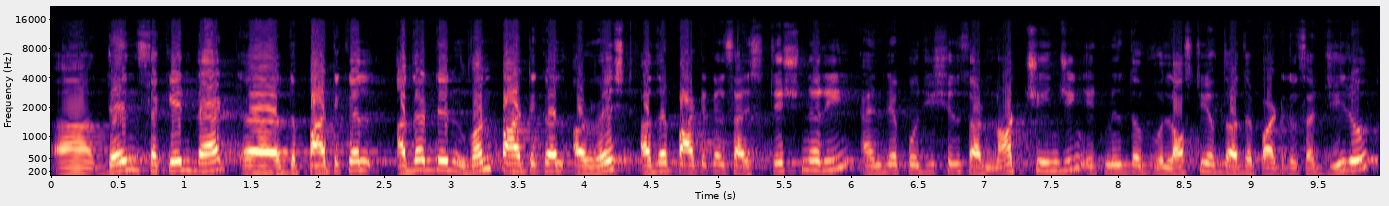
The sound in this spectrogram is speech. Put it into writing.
Uh, then second that uh, the particle other than one particle or rest other particles are stationary and their positions are not changing it means the velocity of the other particles are 0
